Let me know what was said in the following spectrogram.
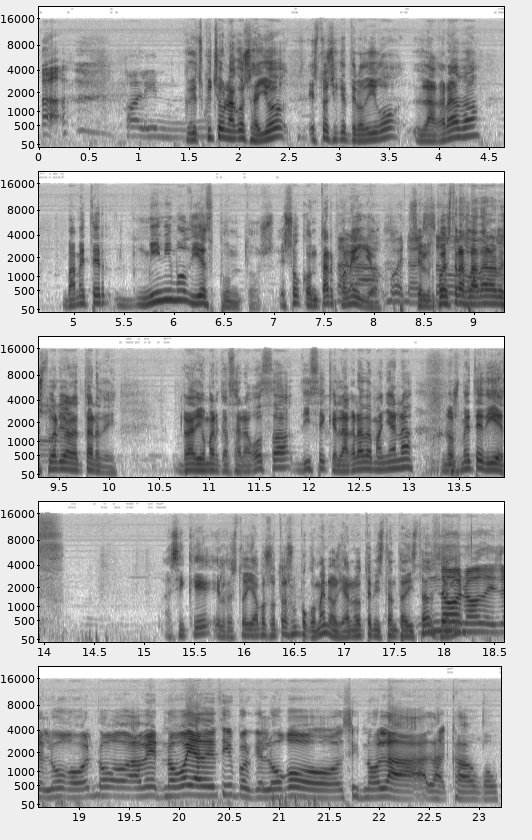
Escucha una cosa, yo, esto sí que te lo digo, la grada va a meter mínimo 10 puntos. Eso contar con ah, ello. Se los puedes trasladar al vestuario a la tarde. Radio Marca Zaragoza dice que la grada mañana nos mete 10. Así que el resto ya vosotras un poco menos, ya no tenéis tanta distancia. No, no, desde luego. No, a ver, no voy a decir porque luego si no la, la cago.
